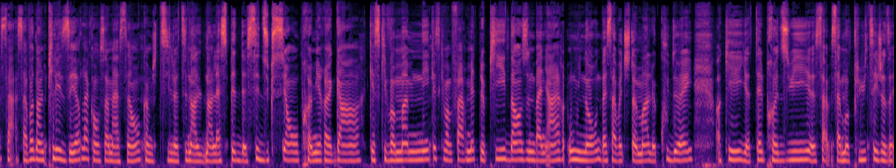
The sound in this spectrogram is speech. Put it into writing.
ça, ça va dans le plaisir de la consommation, comme je dis là, dans, dans l'aspect de séduction au premier regard. Qu'est-ce qui va m'amener, qu'est-ce qui va me faire mettre le pied dans une bannière ou une autre Ben ça va être justement le coup d'œil. Ok, il y a tel produit, ça, ça m'a plu, tu sais, je veux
